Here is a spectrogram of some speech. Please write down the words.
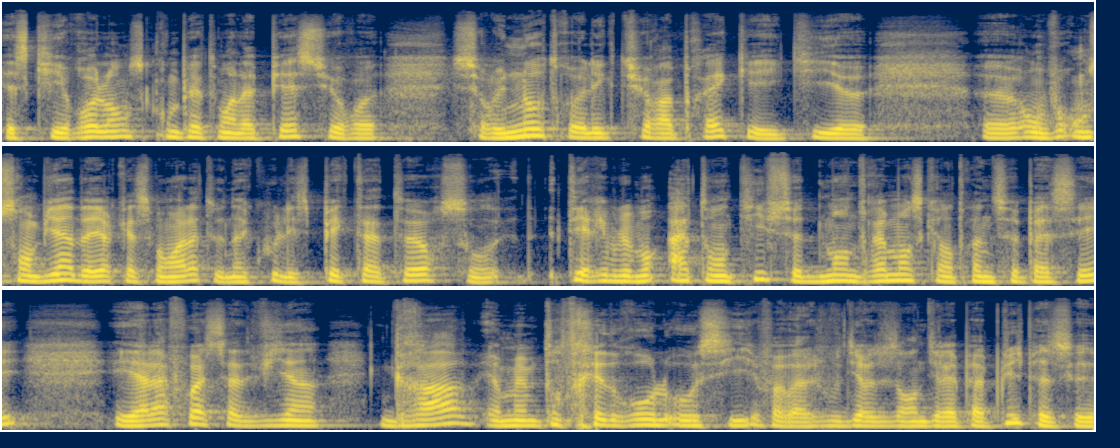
et ce qui relance complètement la pièce sur, euh, sur une autre lecture après qui, qui euh, euh, on, on sent bien d'ailleurs qu'à ce moment-là, tout d'un coup, les spectateurs sont terriblement attentifs, se demandent vraiment ce qui est en train de se passer. Et à la fois, ça devient grave et en même temps très drôle aussi. Enfin voilà, je vous, dirai, je vous en dirai pas plus parce que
